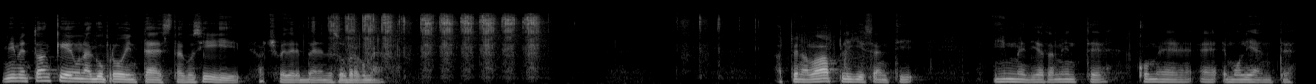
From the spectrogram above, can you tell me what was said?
Mi metto anche una GoPro in testa così vi faccio vedere bene da sopra com'è. Appena lo applichi senti immediatamente come è emoliente.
